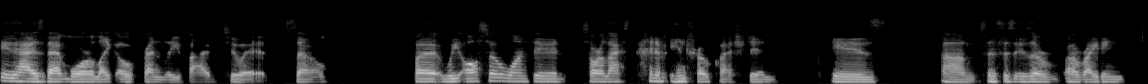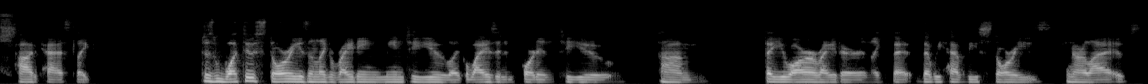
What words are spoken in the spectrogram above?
it has that more like oh friendly vibe to it. So, but we also wanted so our last kind of intro question is um since this is a, a writing podcast, like just what do stories and like writing mean to you? Like why is it important to you um that you are a writer and like that that we have these stories in our lives?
